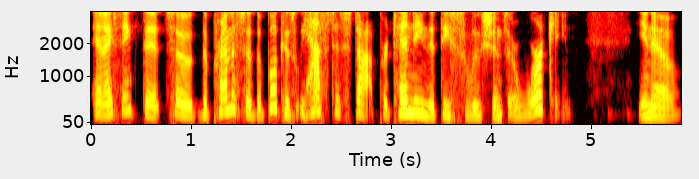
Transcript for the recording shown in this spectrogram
And I think that so the premise of the book is we have to stop pretending that these solutions are working, you know,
